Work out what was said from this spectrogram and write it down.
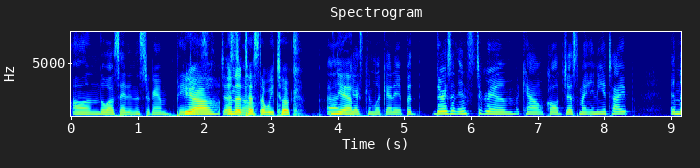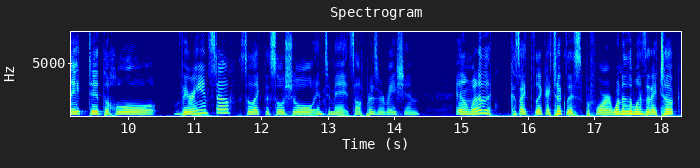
on the website and Instagram pages. Yeah, just and the so, test that we took. uh, Yeah. you guys can look at it. But there's an Instagram account called Just My Enneatype, and they did the whole variant stuff. So like the social, intimate, self preservation, and one of the because I like I took this before. One of the ones that I took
